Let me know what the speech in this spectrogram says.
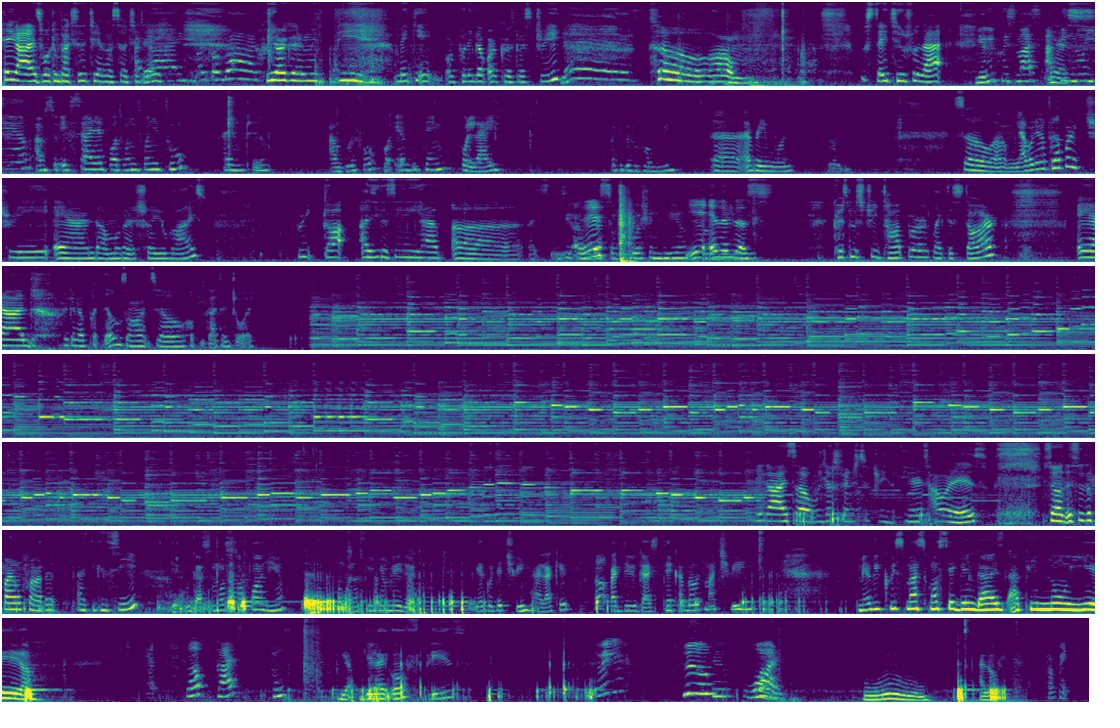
Hey guys, welcome back to the channel. So today Hi guys, welcome back. we are going to be making or putting up our Christmas tree. Yes. So um, stay tuned for that. Merry Christmas, Happy Yes. New Year. I'm so excited for 2022. I am too. I'm grateful for everything, for life. What you grateful for, baby? Uh, everyone. So um, yeah, we're gonna put up our tree and um, we're gonna show you guys. We got, as you can see, we have uh, let's see see, this. here. Yeah, and then this Christmas tree topper, like the star. And we're gonna put those on, so hope you guys enjoy. Guys, so we just finished the tree. Here's how it is. So this is the final product, as you can see. Yeah, we got some more stuff on here. I'm gonna feed them later. There go the tree. I like it. Oh. What do you guys think about my tree? Merry Christmas once again, guys. Happy New Year. Well, guys, please, Yeah, the light off, please.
